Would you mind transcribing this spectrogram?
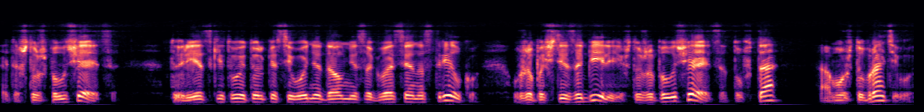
это что ж получается? Турецкий твой только сегодня дал мне согласие на стрелку. Уже почти забили, и что же получается, туфта? А может убрать его?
